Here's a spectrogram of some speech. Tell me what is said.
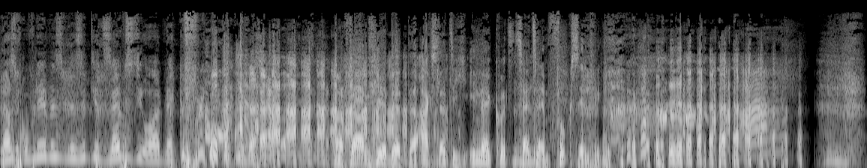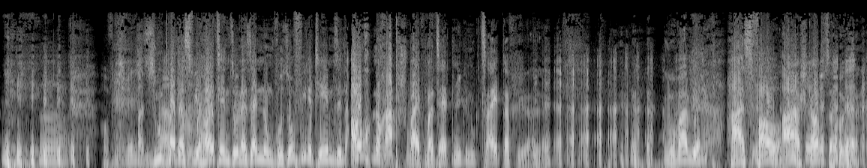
Das Problem ist, wir sind jetzt selbst die Ohren weggeflogen. Ach da, hier, der, der Axel hat sich in der kurzen Zeit zu einem Fuchs entwickelt. Hoffentlich werde ich Super, dass wir heute in so einer Sendung, wo so viele Themen sind, auch noch abschweifen, als hätten wir genug Zeit dafür. Alter. wo waren wir? HSV, ah, Staubsauger.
